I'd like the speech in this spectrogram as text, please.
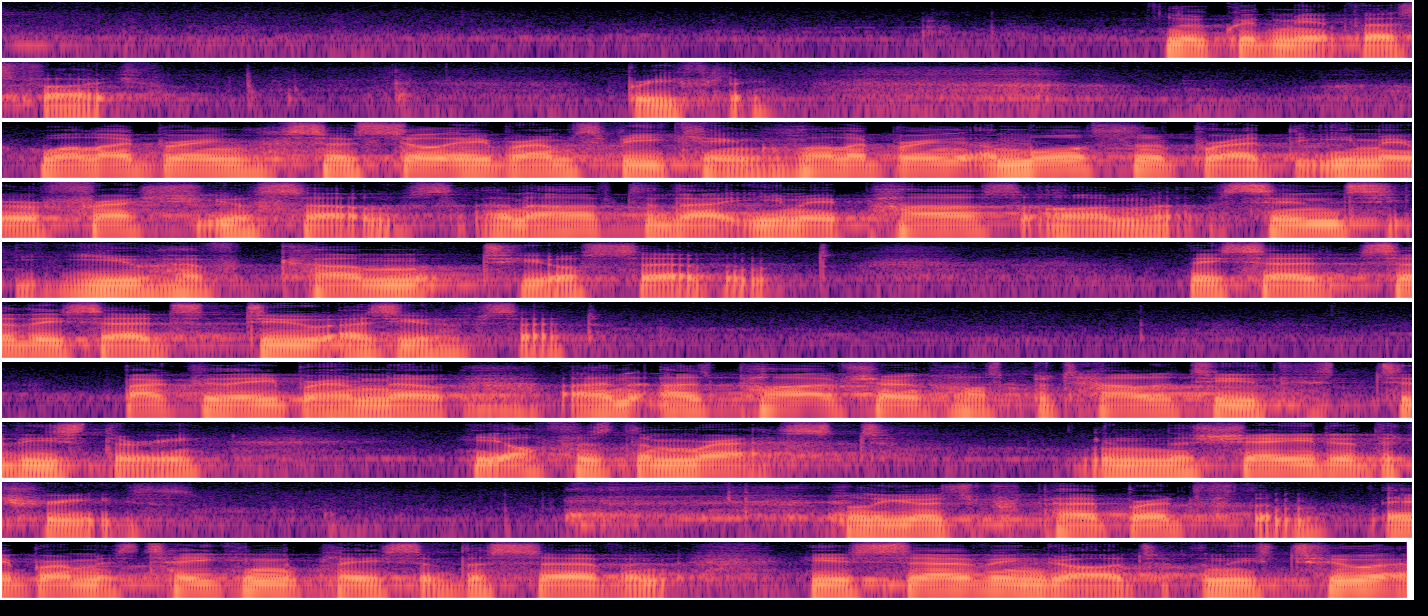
Look with me at verse 5 briefly. While I bring, so still Abraham speaking, while I bring a morsel of bread that you may refresh yourselves, and after that you may pass on, since you have come to your servant. They said, so they said, Do as you have said. Back with Abraham now, and as part of showing hospitality to these three, he offers them rest in the shade of the trees. While he goes to prepare bread for them, Abraham is taking the place of the servant. He is serving God, and these two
